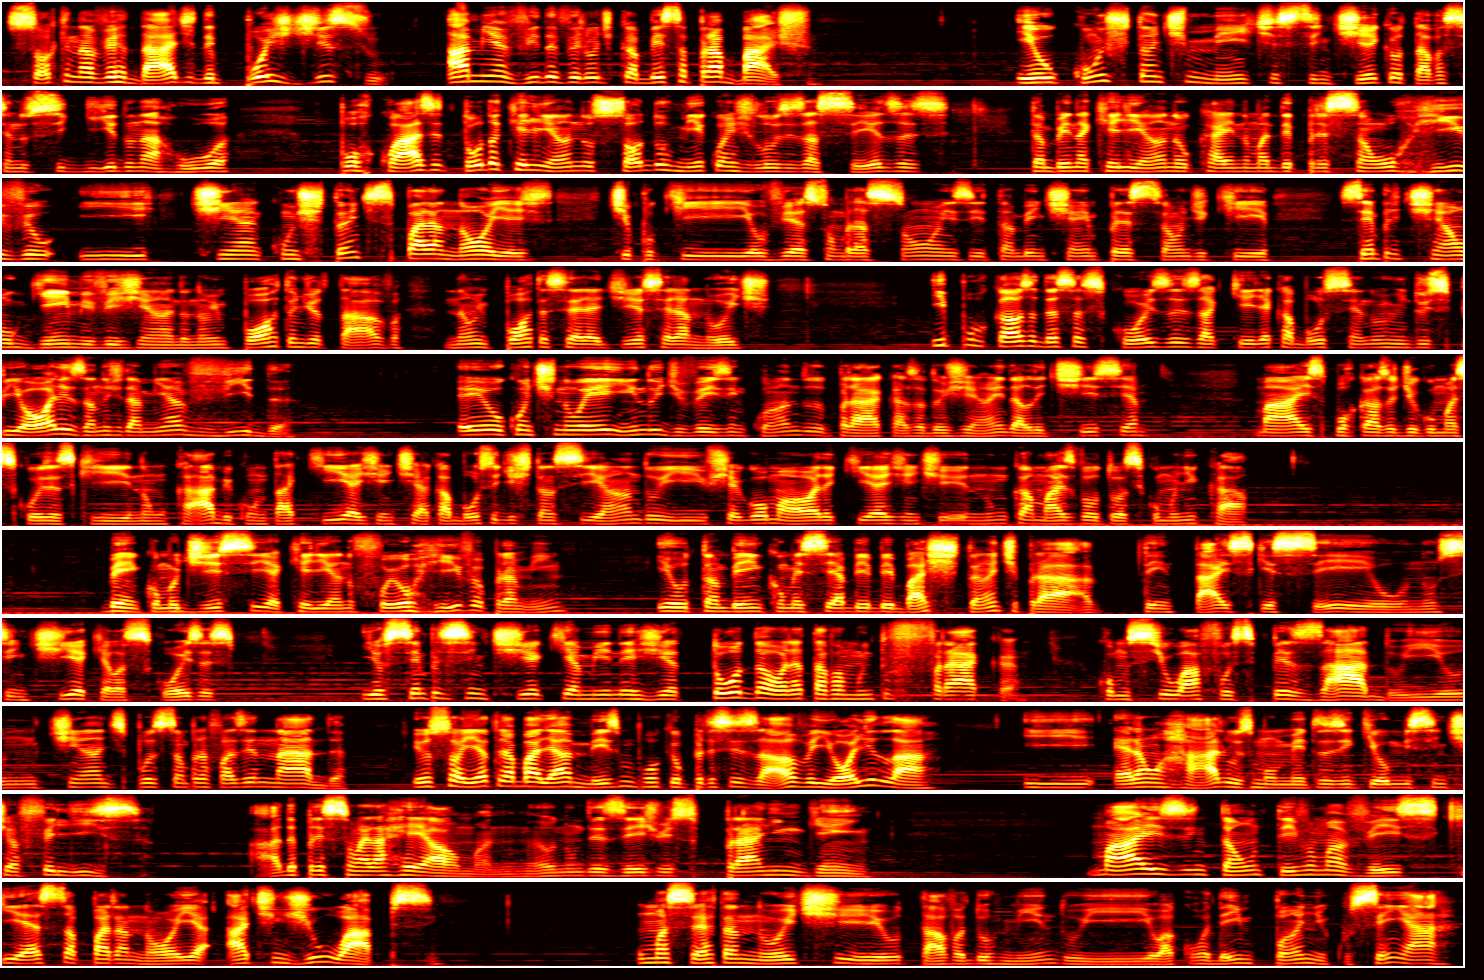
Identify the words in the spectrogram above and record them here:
Só que na verdade, depois disso, a minha vida virou de cabeça para baixo eu constantemente sentia que eu estava sendo seguido na rua. Por quase todo aquele ano eu só dormia com as luzes acesas. Também naquele ano eu caí numa depressão horrível e tinha constantes paranoias, tipo que eu via assombrações e também tinha a impressão de que sempre tinha alguém me vigiando, não importa onde eu estava, não importa se era dia, se era noite. E por causa dessas coisas, aquele acabou sendo um dos piores anos da minha vida. Eu continuei indo de vez em quando para a casa do Jean e da Letícia, mas por causa de algumas coisas que não cabe contar aqui, a gente acabou se distanciando e chegou uma hora que a gente nunca mais voltou a se comunicar. Bem, como eu disse, aquele ano foi horrível para mim. Eu também comecei a beber bastante para tentar esquecer ou não sentir aquelas coisas. E eu sempre sentia que a minha energia toda hora estava muito fraca, como se o ar fosse pesado e eu não tinha disposição para fazer nada. Eu só ia trabalhar mesmo porque eu precisava e olhe lá. E eram raros os momentos em que eu me sentia feliz. A depressão era real, mano. Eu não desejo isso pra ninguém. Mas então teve uma vez que essa paranoia atingiu o ápice. Uma certa noite eu tava dormindo e eu acordei em pânico, sem ar.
